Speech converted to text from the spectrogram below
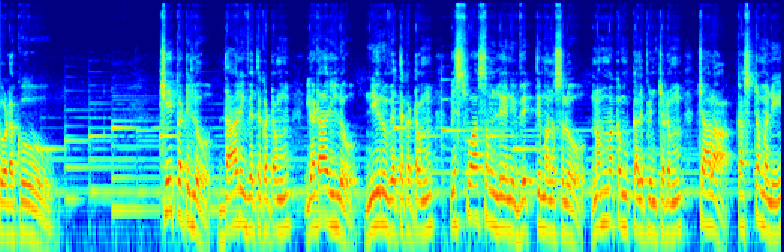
చూడకు. చీకటిలో దారి వెతకటం ఎడారిలో నీరు వెతకటం విశ్వాసం లేని వ్యక్తి మనసులో నమ్మకం కల్పించడం చాలా కష్టమని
